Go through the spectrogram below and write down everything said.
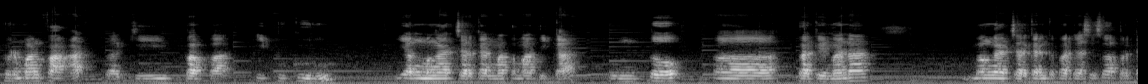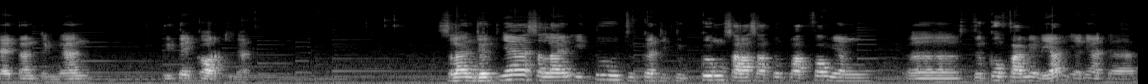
bermanfaat bagi Bapak Ibu guru yang mengajarkan matematika untuk uh, bagaimana mengajarkan kepada siswa berkaitan dengan titik koordinat. Selanjutnya, selain itu juga didukung salah satu platform yang eh, cukup familiar, yakni ada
